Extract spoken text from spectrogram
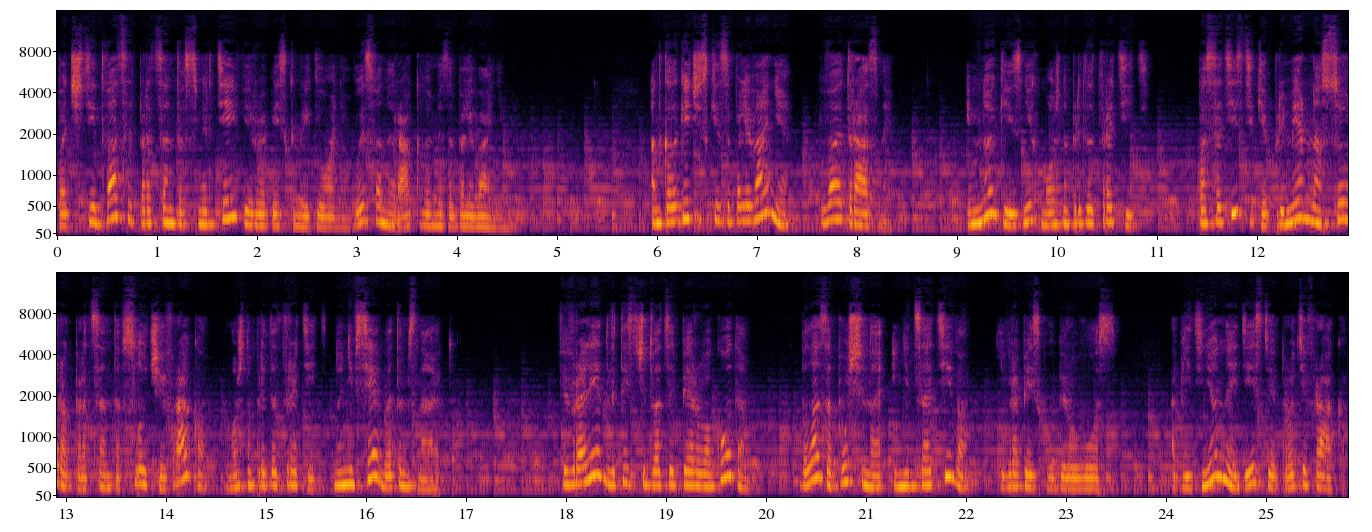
Почти 20% смертей в европейском регионе вызваны раковыми заболеваниями. Онкологические заболевания бывают разные, и многие из них можно предотвратить. По статистике, примерно 40% случаев рака можно предотвратить, но не все об этом знают. В феврале 2021 года была запущена инициатива Европейского бюро ВОЗ «Объединенные действия против рака»,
